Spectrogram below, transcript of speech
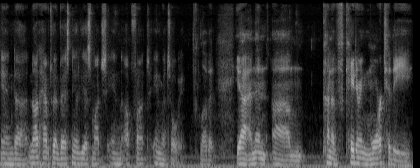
and uh, not have to invest nearly as much in upfront inventory. Love it. Yeah, and then um, kind of catering more to the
